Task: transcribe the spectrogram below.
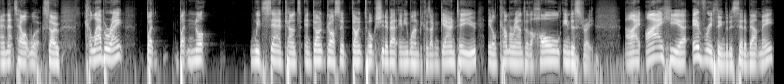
and that's how it works. So collaborate, but but not with sad cunts and don't gossip, don't talk shit about anyone because I can guarantee you it'll come around to the whole industry. I I hear everything that is said about me.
